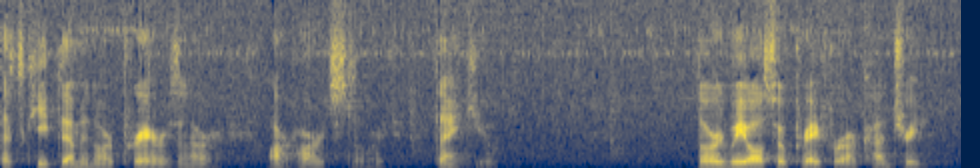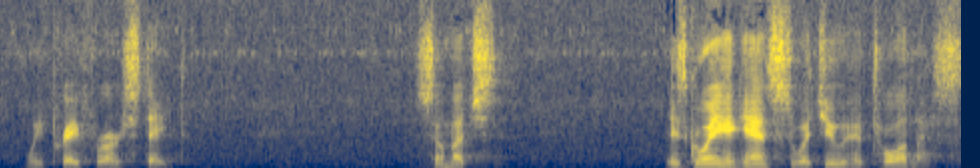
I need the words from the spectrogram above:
Let's keep them in our prayers and our, our hearts, Lord. Thank you. Lord, we also pray for our country. We pray for our state. So much is going against what you have taught us.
